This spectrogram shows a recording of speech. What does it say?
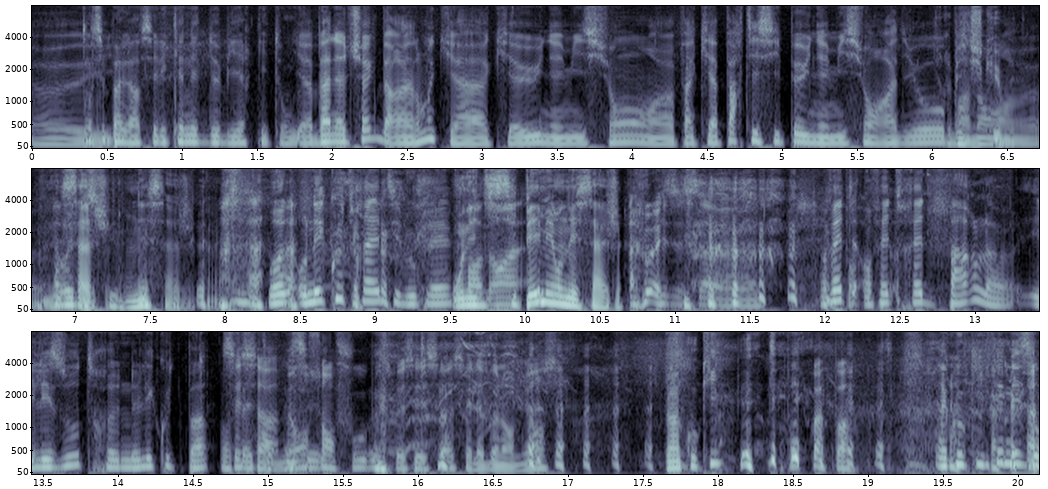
Euh, Non, c'est pas grave, c'est les canettes de bière qui Il tombent. y a Banachek, par exemple, qui a, qui a eu une émission, euh, enfin qui a participé à une émission radio Rubik's pendant. Cube. euh, On Ah, est Rubik's sage, on est sage. quand même. Bon, on écoute Fred, s'il vous plaît. On est un- dissipé, mais on est sage. Ah ouais, c'est ça. euh, En fait, en fait, Fred parle et les autres ne l'écoutent pas. c'est ça, mais on s'en fout parce que c'est ça, c'est la bonne ambiance. Un cookie? Pourquoi pas Un cookie fait maison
